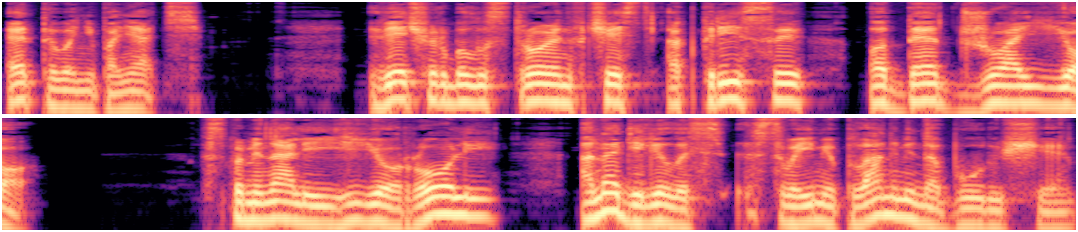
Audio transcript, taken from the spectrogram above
этого не понять. Вечер был устроен в честь актрисы Одет Джуайо. Вспоминали ее роли, она делилась своими планами на будущее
